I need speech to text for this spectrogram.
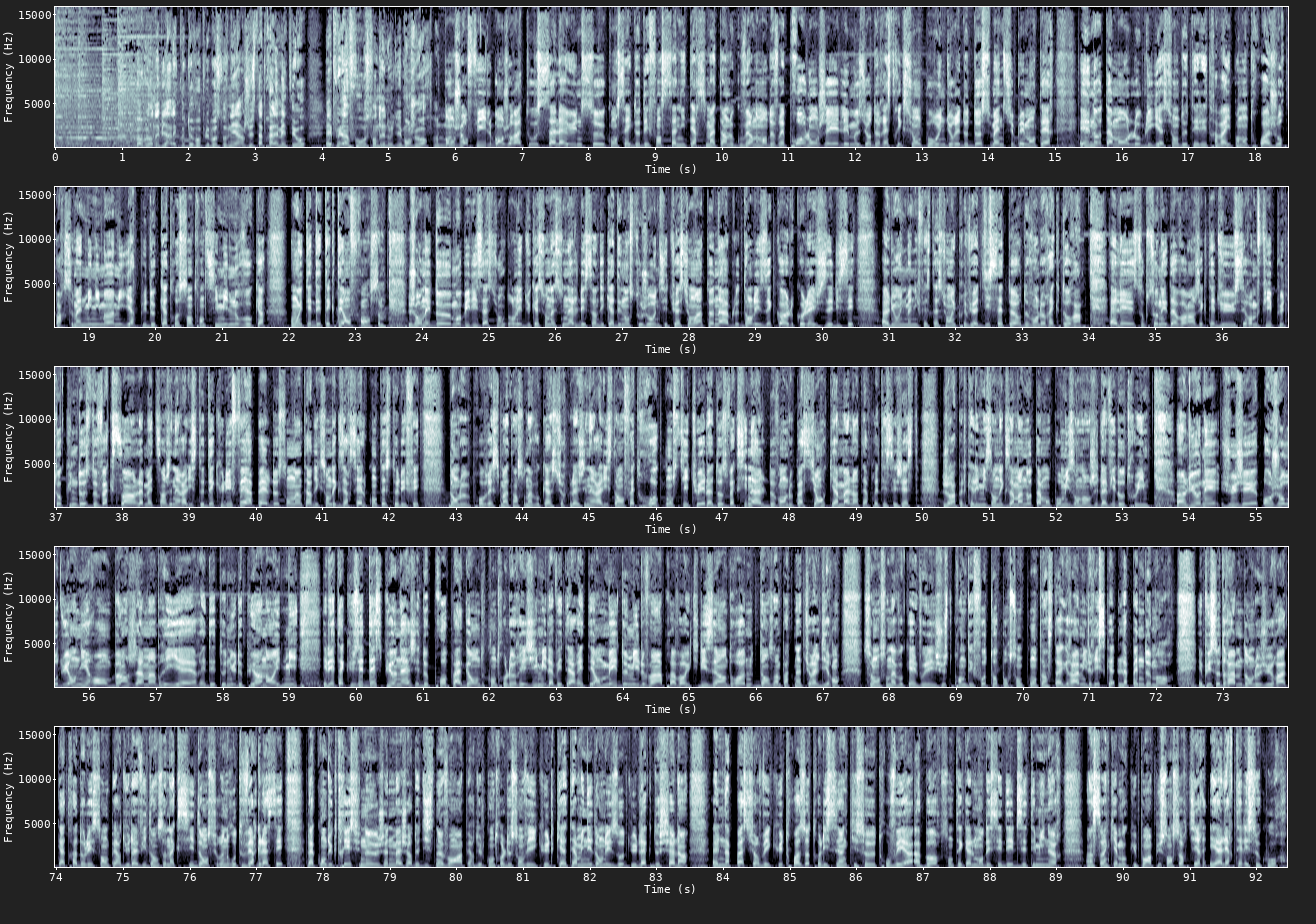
Bah oui, on est bien à l'écoute de vos plus beaux souvenirs juste après la météo. Et puis l'info, Sandrine Ollier, bonjour. Bonjour Phil, bonjour à tous. À la une, ce conseil de défense sanitaire ce matin, le gouvernement devrait prolonger les mesures de restriction pour une durée de deux semaines supplémentaires et notamment l'obligation de télétravail pendant trois jours par semaine minimum. Hier, plus de 436 000 nouveaux cas ont été détectés en France. Journée de mobilisation dans l'éducation nationale. Les syndicats dénoncent toujours une situation intenable dans les écoles, collèges et lycées. À Lyon, une manifestation est prévue à 17h devant le rectorat. Elle est soupçonnée d'avoir injecté du sérum Phi plutôt qu'une dose de vaccin. La médecin généraliste d'Écully fait appel de son interdiction d'exercer. Elle conteste les faits. Dans le progrès ce matin, son avocat assure que la généraliste a en fait reconstitué la dose vaccinale devant le patient qui a mal interprété ses gestes. Je rappelle qu'elle est mise en examen notamment pour mise en danger de la vie d'autrui. Un Lyonnais jugé aujourd'hui en Iran, Benjamin Brière, est détenu depuis un an et demi. Il est accusé d'espionnage et de propagande contre le régime. Il avait été arrêté en mai 2020 après avoir utilisé un drone dans un parc naturel d'Iran. Selon son avocat, il voulait juste prendre des photos pour son compte Instagram. Il risque la peine de mort. Et puis ce drame dans le Jura, quatre adolescents ont perdu la vie dans un accident sur une route verglacée. La conductrice, une jeune majeure de 19 ans, a perdu le contrôle de son véhicule qui a terminé dans les eaux du lac de Chalin. Elle n'a pas survécu. Trois autres lycéens qui se trouvaient à, bord sont également décédés. Ils étaient mineurs. Un cinquième occupant a pu s'en sortir et alerter les secours.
